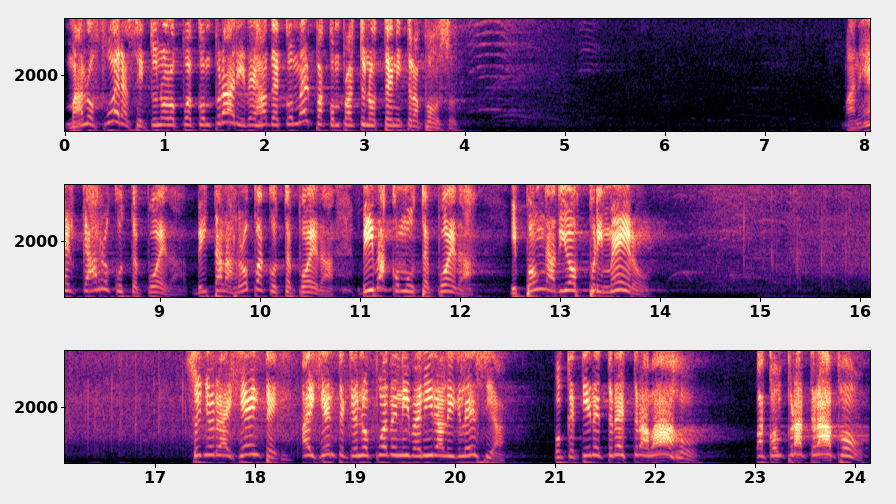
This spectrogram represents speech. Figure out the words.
Malo fuera si tú no los puedes comprar y dejas de comer para comprarte unos tenis traposos. Maneja el carro que usted pueda. Vista la ropa que usted pueda. Viva como usted pueda. Y ponga a Dios primero. Señores, hay gente, hay gente que no puede ni venir a la iglesia porque tiene tres trabajos para comprar trapo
